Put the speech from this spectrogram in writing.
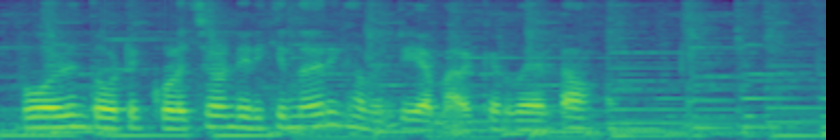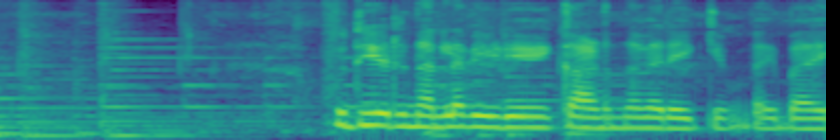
ഇപ്പോഴും തോട്ടിൽ കുളിച്ചുകൊണ്ടിരിക്കുന്നവരും കമന്റ് ചെയ്യാൻ മറക്കരുത് കേട്ടോ. പുതിയൊരു നല്ല വീഡിയോയിൽ കാണുന്നവരേക്കും. Bye bye.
